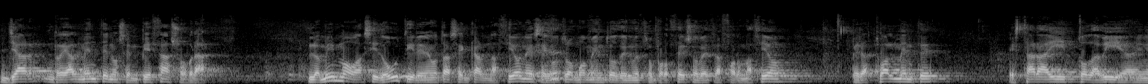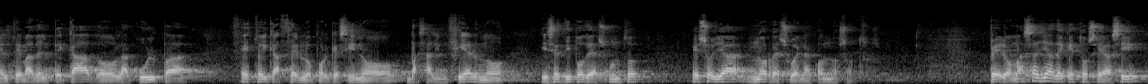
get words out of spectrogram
ya realmente nos empieza a sobrar. Lo mismo ha sido útil en otras encarnaciones, en otros momentos de nuestro proceso de transformación, pero actualmente estar ahí todavía en el tema del pecado, la culpa, esto hay que hacerlo porque si no vas al infierno y ese tipo de asuntos, eso ya no resuena con nosotros. Pero más allá de que esto sea así,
